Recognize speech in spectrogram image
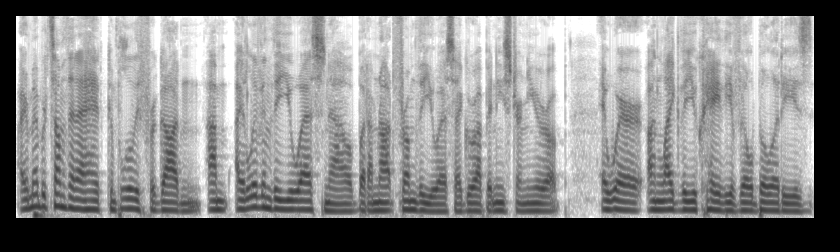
I remembered something I had completely forgotten. I'm, I live in the U.S. now, but I'm not from the U.S. I grew up in Eastern Europe, where unlike the UK, the availability is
